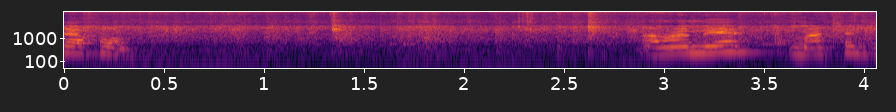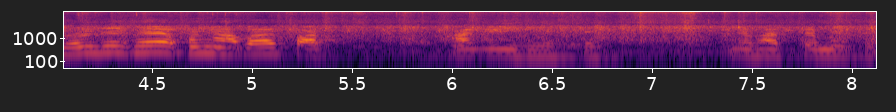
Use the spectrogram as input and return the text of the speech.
দেখো আমার মেয়ে মাছের ঝোল দেখে এখন আবার পাট আগিয়ে গিয়েছে। ভাতটা মেখে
